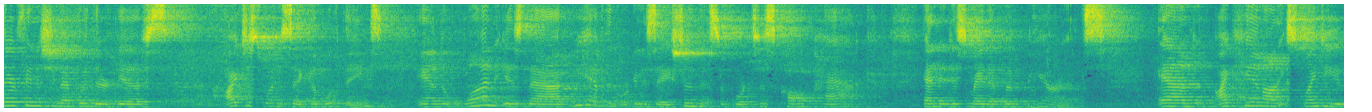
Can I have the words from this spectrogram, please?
They're finishing up with their gifts, I just want to say a couple of things. And one is that we have an organization that supports us called PAC, and it is made up of parents. And I cannot explain to you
